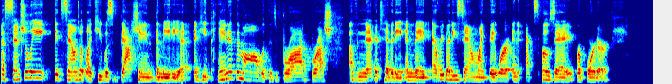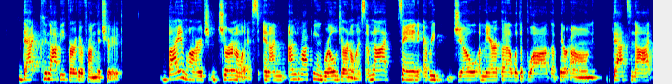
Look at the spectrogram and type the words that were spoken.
essentially it sounded like he was bashing the media and he painted them all with this broad brush of negativity and made everybody sound like they were an expose reporter. That could not be further from the truth. By and large, journalists, and I'm I'm talking real journalists. I'm not saying every Joe America with a blog of their own. That's not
